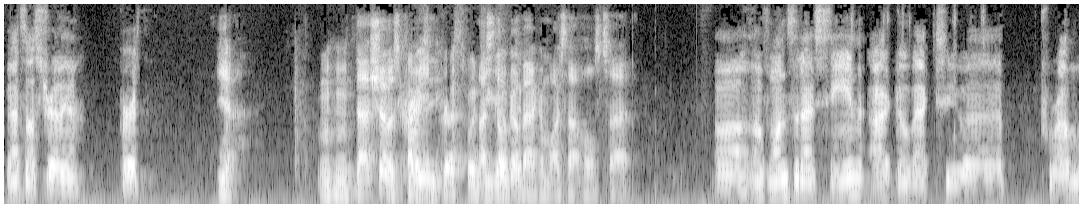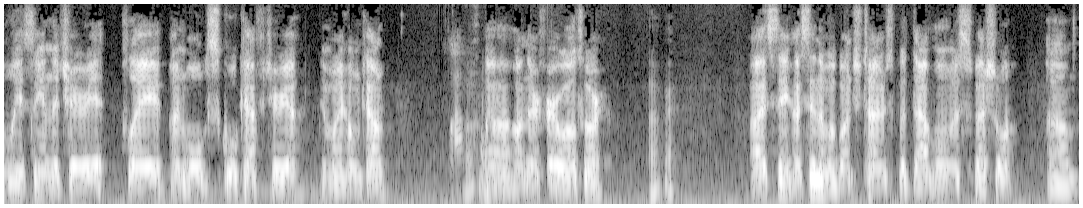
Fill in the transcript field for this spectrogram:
That's Australia. Perth. Yeah, Mm-hmm. that show is crazy. you, Chris? What'd I you still go go back and watch that whole set. Uh, of ones that I've seen, I would go back to uh, probably seeing the Chariot play an old school cafeteria in my hometown Oh, uh, on their farewell tour. okay. I seen I seen them a bunch of times, but that one was special. Um,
